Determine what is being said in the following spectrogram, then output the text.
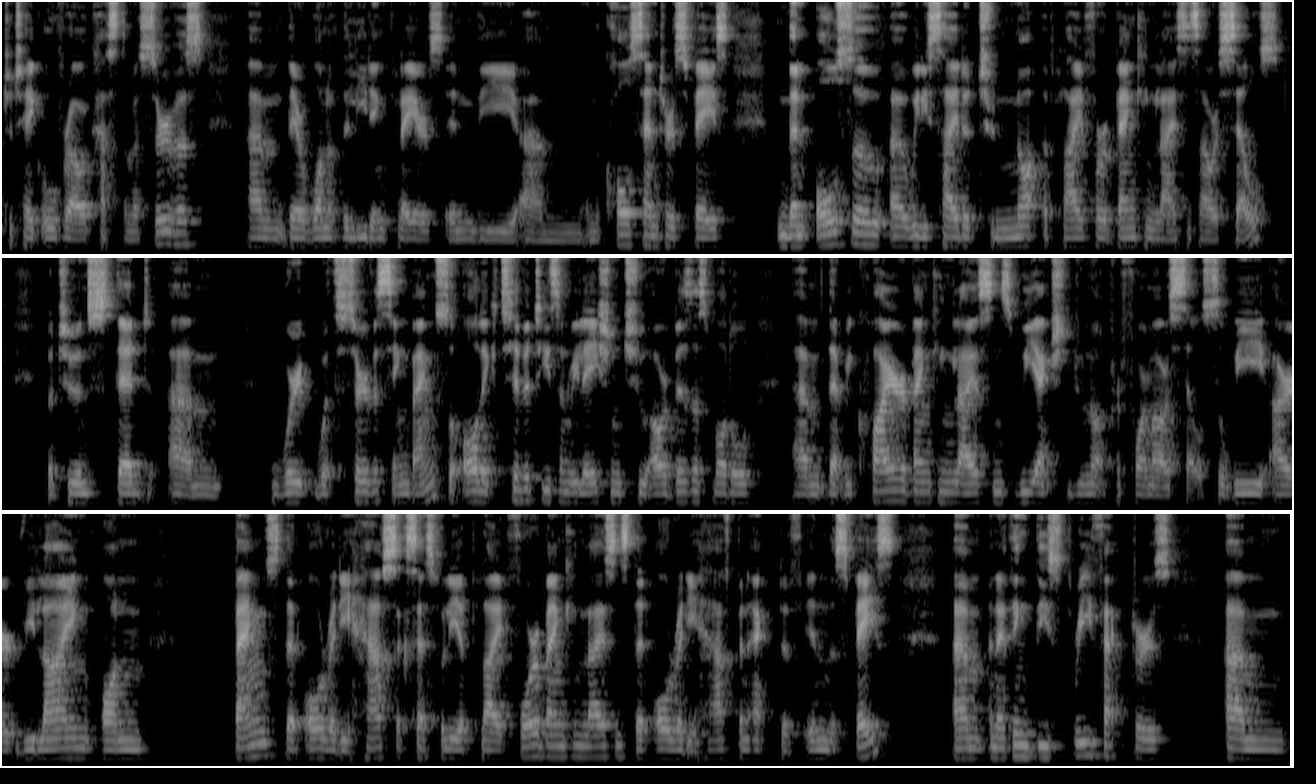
to take over our customer service. Um, they're one of the leading players in the um, in the call center space. And then also uh, we decided to not apply for a banking license ourselves, but to instead um, work with servicing banks. So all activities in relation to our business model um, that require a banking license, we actually do not perform ourselves. So we are relying on banks that already have successfully applied for a banking license, that already have been active in the space. Um, and I think these three factors um,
